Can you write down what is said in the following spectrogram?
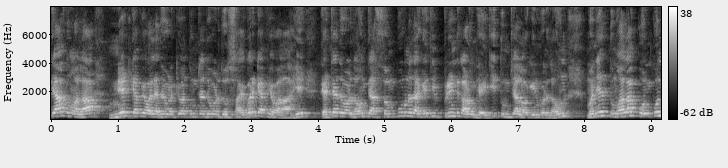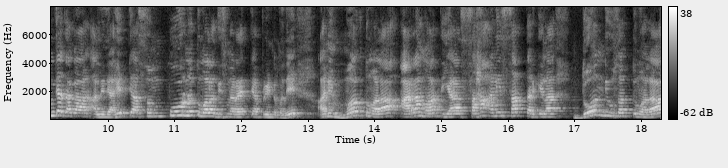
त्या तुम्हाला नेट कॅफेवाल्याजवळ किंवा तुमच्याजवळ जो सायबर कॅफेवाला आहे त्याच्याजवळ जाऊन त्या संपूर्ण जागेची प्रिंट काढून घ्यायची तुमच्या लॉग इनवर जाऊन. म्हणजे तुम्हाला कोणकोणत्या जागा आलेल्या आहेत त्या संपूर्ण तुम्हाला दिसणार आहेत त्या प्रिंटमध्ये आणि मग तुम्हाला आरामात या सहा आणि सात तारखेला दोन दिवसात तुम्हाला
